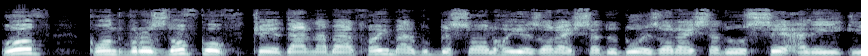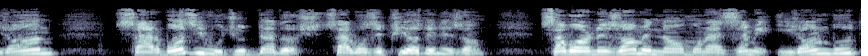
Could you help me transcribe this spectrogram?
گفت کندورزنوف گفت که در نبردهای مربوط به سالهای 1802 1803 علیه ایران سربازی وجود نداشت سرباز پیاده نظام. سوار نظام نامنظم ایران بود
